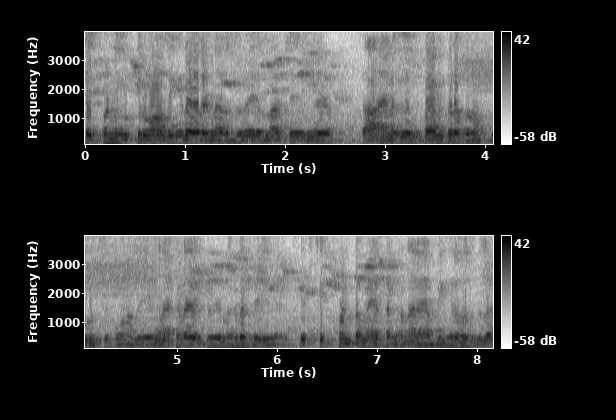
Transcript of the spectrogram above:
செக் பண்ணி விட்டுருவோம் அப்படிங்கிற ஒரு எண்ணம் இருந்தது இருந்தாலும் சரி எனக்கு கோயம்புத்தூர் பணம் புதுசு போனது எங்கே கடை இருக்குது எனக்கு தெரியல சரி செக் பண்ணிட்டோமே தங்கம் தானே அப்படிங்கிற ஒரு இதில்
